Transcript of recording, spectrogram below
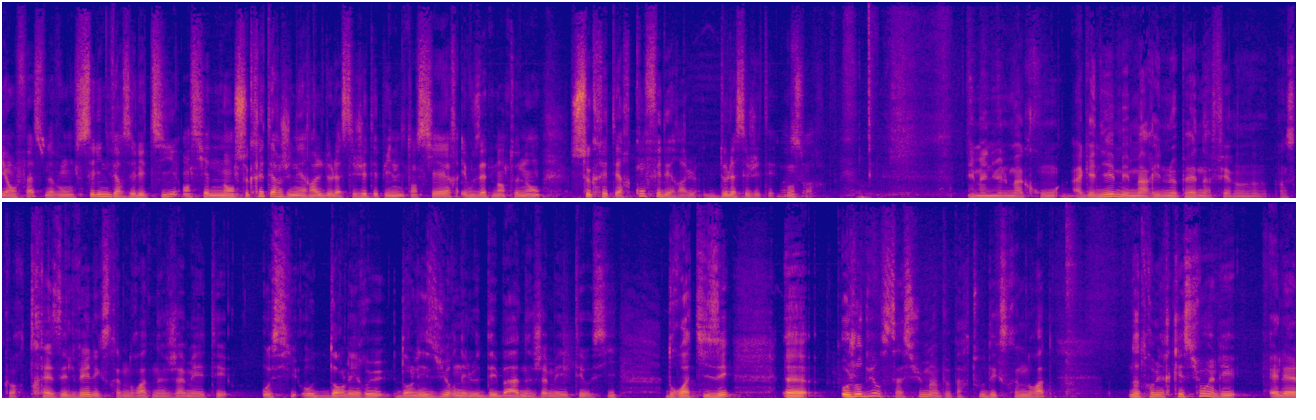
Et en face, nous avons Céline Verzelletti, anciennement secrétaire générale de la CGT pénitentiaire, et vous êtes maintenant secrétaire confédéral de la CGT. Bonsoir. Emmanuel Macron a gagné, mais Marine Le Pen a fait un, un score très élevé. L'extrême droite n'a jamais été aussi haute dans les rues, dans les urnes, et le débat n'a jamais été aussi droitisé. Euh, Aujourd'hui, on s'assume un peu partout d'extrême droite. Notre première question, elle est, elle est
